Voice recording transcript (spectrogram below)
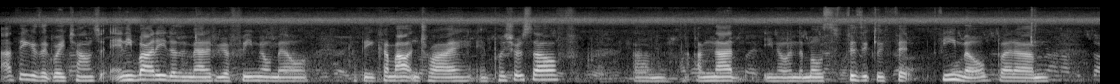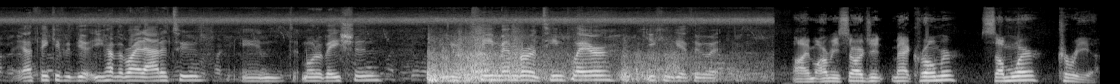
I think it's a great challenge. Anybody, doesn't matter if you're a female, male, I think come out and try and push yourself. Um, I'm not, you know, in the most physically fit female, but um, I think if you have the right attitude and motivation, you're a team member, a team player, you can get through it. I'm Army Sergeant Matt Cromer, somewhere, Korea.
